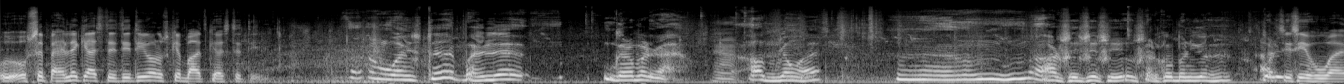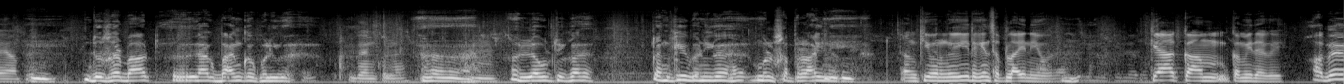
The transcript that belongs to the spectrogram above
उससे पहले क्या स्थिति थी और उसके बाद क्या स्थिति? वैसे पहले गड़बड़ रहा अब जो है आर सी सी सी सड़कें बन गई है। आर सी सी हुआ है यहाँ पे। दूसरी बात लाख बैंक का खुल गया है। बैंक खुला हाँ। लौट का टंकी बन गया है मुल सप्लाई नहीं है। टंकी बन गई लेकिन सप्लाई नहीं हो रहा है। क्या काम कमी रह गई? अबे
